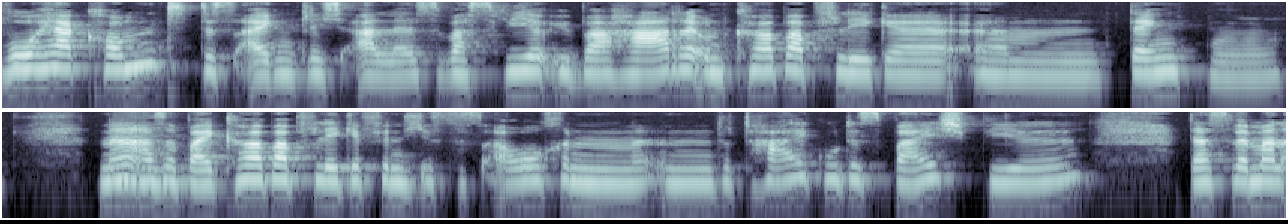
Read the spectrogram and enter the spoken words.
woher kommt das eigentlich alles, was wir über Haare und Körperpflege ähm, denken? Ne? Also mhm. Also bei Körperpflege finde ich, ist das auch ein, ein total gutes Beispiel, dass wenn man,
